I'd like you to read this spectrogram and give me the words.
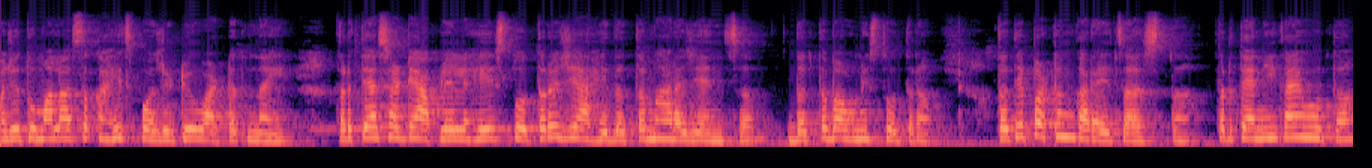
म्हणजे तुम्हाला असं काहीच पॉझिटिव्ह वाटत नाही. तर त्यासाठी आपल्याला हे स्तोत्र जे आहे दत्त महाराज यांचं दत्तबावणी स्तोत्र तर ते पठण करायचं असतं. तर त्यांनी काय होतं?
